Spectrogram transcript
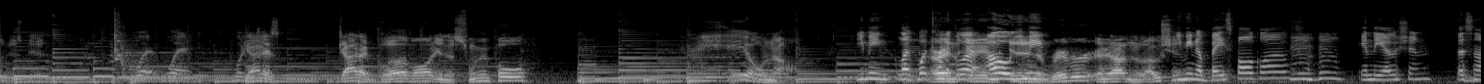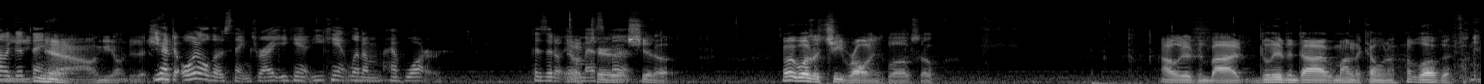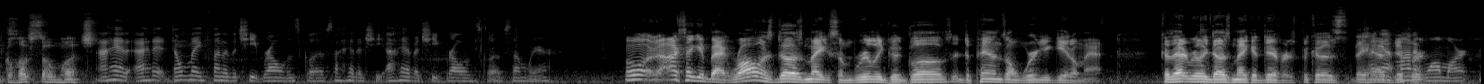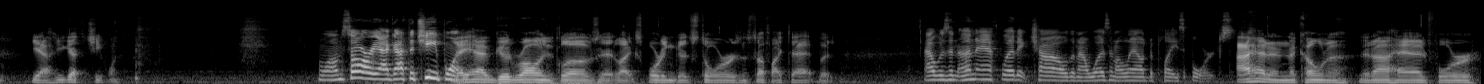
commercial just did. What? What? What do you Got his got a glove on in the swimming pool. Hell no. You mean like what kind in, of glove? in- oh, in you the mean river and out in the ocean? you mean a baseball glove mm-hmm. in the ocean? That's not a good thing. No, you don't do that shit. You have to oil those things, right? You can't. You can't let them have water because it'll it'll It'll mess tear them that up. shit up. Well, it was a cheap Rawlings glove, so I lived and died, lived and died with my Nokona. I love that fucking glove so much. I had I had don't make fun of the cheap Rawlings gloves. I had a cheap I have a cheap Rawlings glove somewhere. Well, I take it back. Rawlings does make some really good gloves. It depends on where you get them at, because that really does make a difference. Because they I have different. mine at Walmart. Yeah, you got the cheap one. Well, I'm sorry, I got the cheap one. They have good Rawlings gloves at like sporting goods stores and stuff like that. But I was an unathletic child and I wasn't allowed to play sports. I had a Nokona that I had for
